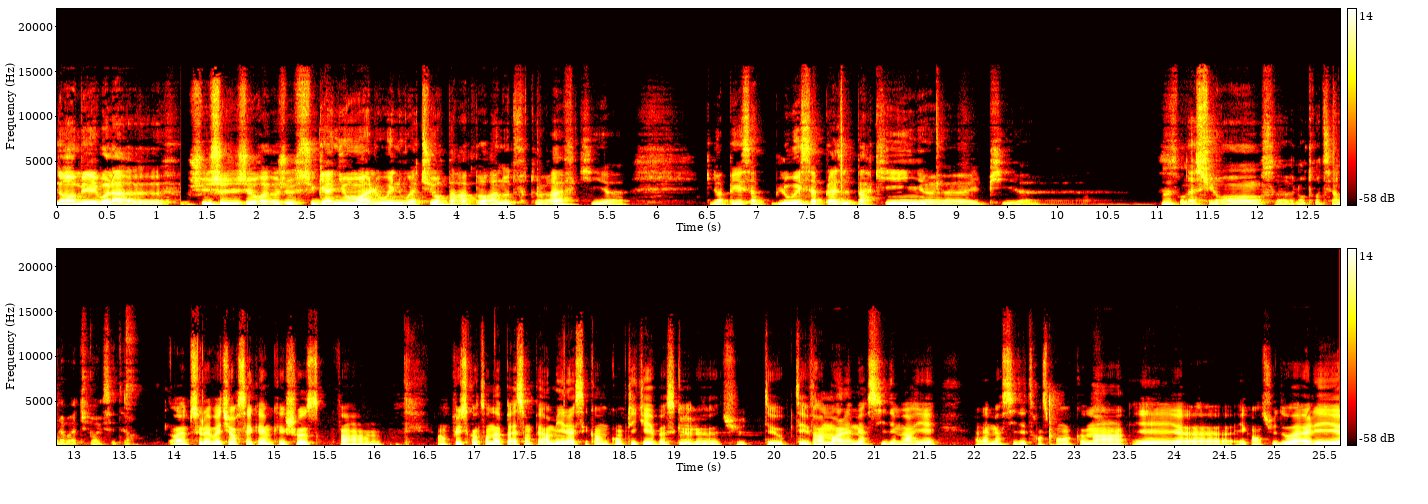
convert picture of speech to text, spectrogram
Non, mais voilà, euh, je, je, je, je, suis gagnant à louer une voiture par rapport à un autre photographe qui, euh, qui doit payer sa, louer sa place de parking euh, et puis hmm. son assurance, l'entretien de la voiture, etc. Ouais, parce que la voiture, c'est quand même quelque chose. Enfin, en plus, quand on n'a pas son permis, là, c'est quand même compliqué parce que hmm. le, tu es, es, vraiment à la merci des mariés, à la merci des transports en commun et, et quand tu dois aller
